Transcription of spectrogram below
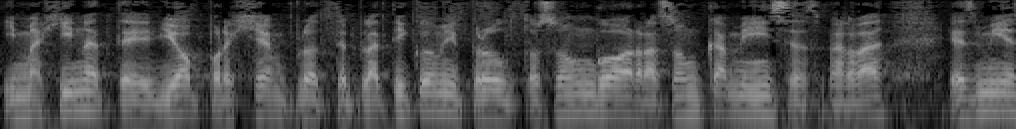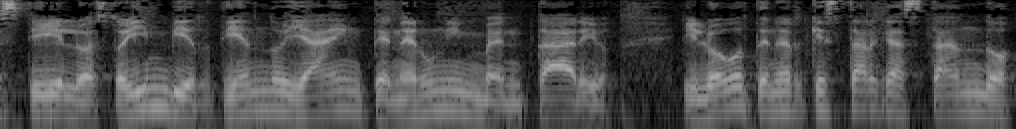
imagínate, yo por ejemplo, te platico de mi producto, son gorras, son camisas, ¿verdad? Es mi estilo, estoy invirtiendo ya en tener un inventario y luego tener que estar gastando,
